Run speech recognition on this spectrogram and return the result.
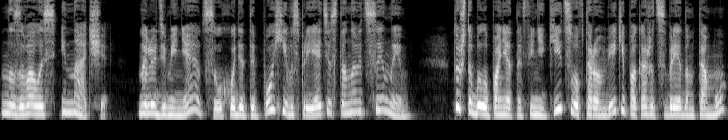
называлось иначе, но люди меняются, уходят эпохи, и восприятие становится иным. То, что было понятно финикийцу во втором веке, покажется бредом тому,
